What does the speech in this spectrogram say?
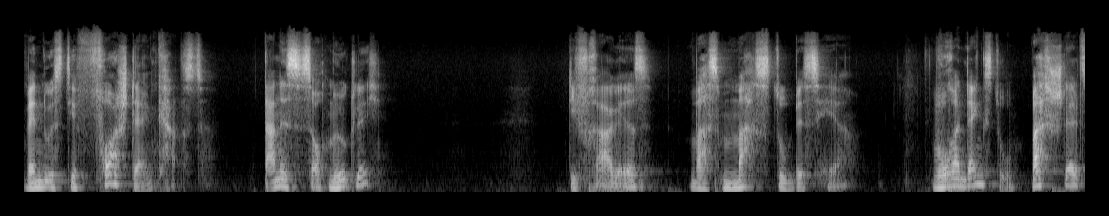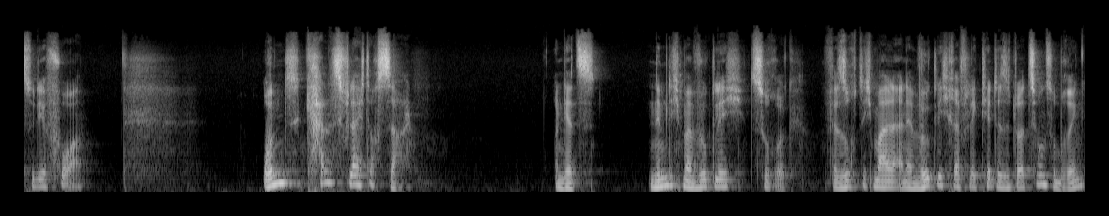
wenn du es dir vorstellen kannst, dann ist es auch möglich? Die Frage ist, was machst du bisher? Woran denkst du? Was stellst du dir vor? Und kann es vielleicht auch sein? Und jetzt nimm dich mal wirklich zurück. Versuch dich mal in eine wirklich reflektierte Situation zu bringen,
